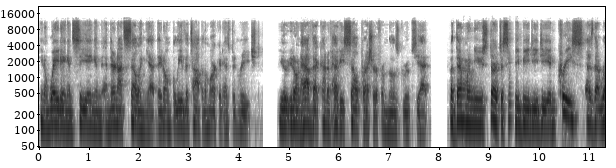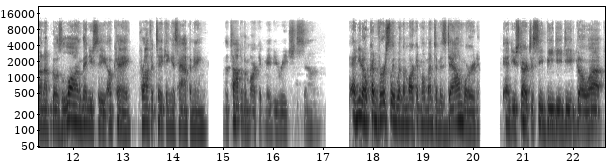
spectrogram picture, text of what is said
you know waiting and seeing and, and they're not selling yet. They don't believe the top of the market has been reached. You, you don't have that kind of heavy sell pressure from those groups yet. But then when you start to see BDD increase as that run up goes along, then you see, okay, profit taking is happening the top of the market may be reached soon. And you know, conversely, when the market momentum is downward and you start to see BDD go up,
